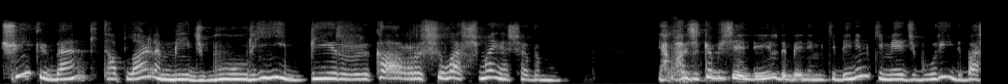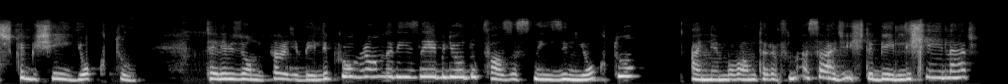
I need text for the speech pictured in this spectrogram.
Çünkü ben kitaplarla mecburi bir karşılaşma yaşadım. Ya başka bir şey değildi benimki. Benimki mecburiydi. Başka bir şey yoktu. Televizyonda sadece belli programları izleyebiliyorduk. Fazlasına izin yoktu. Annem babam tarafından sadece işte belli şeyler.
